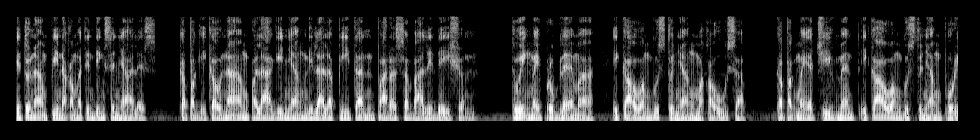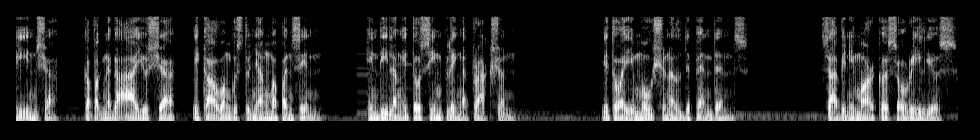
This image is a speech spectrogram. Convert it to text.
Ito na ang pinakamatinding senyales kapag ikaw na ang palagi niyang nilalapitan para sa validation. Tuwing may problema, ikaw ang gusto niyang makausap. Kapag may achievement, ikaw ang gusto niyang puriin siya. Kapag nag-aayos siya, ikaw ang gusto niyang mapansin. Hindi lang ito simpleng attraction. Ito ay emotional dependence. Sabi ni Marcus Aurelius,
